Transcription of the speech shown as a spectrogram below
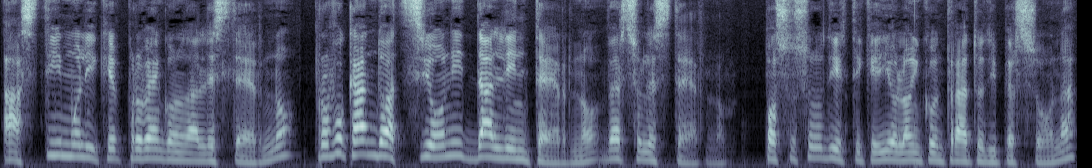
a stimoli che provengono dall'esterno, provocando azioni dall'interno verso l'esterno. Posso solo dirti che io l'ho incontrato di persona,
